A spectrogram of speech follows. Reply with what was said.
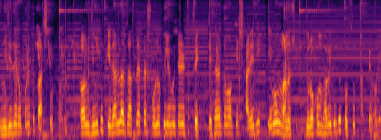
নিজেদের উপরে একটু কাজ করতে হবে। কারণ যেহেতু কেদারনাথ যাত্রা একটা ষোলো কিলোমিটারের ট্রেক যেখানে তোমাকে শারীরিক এবং মানসিক দুরকমভাবে কিন্তু প্রস্তুত থাকতে হবে।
